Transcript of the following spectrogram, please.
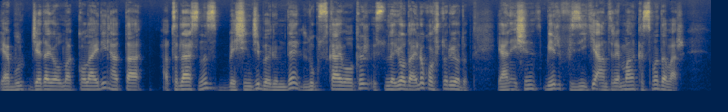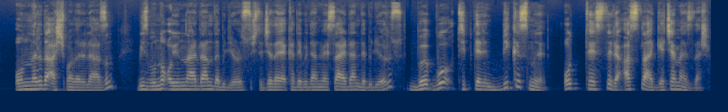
Ya bu Jedi olmak kolay değil. Hatta hatırlarsınız 5. bölümde Luke Skywalker üstünde Yoda ile koşturuyordu. Yani işin bir fiziki antrenman kısmı da var. Onları da aşmaları lazım. Biz bunu oyunlardan da biliyoruz. İşte Jedi Akademi'den vesaireden de biliyoruz. Bu, bu tiplerin bir kısmı o testleri asla geçemezler.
